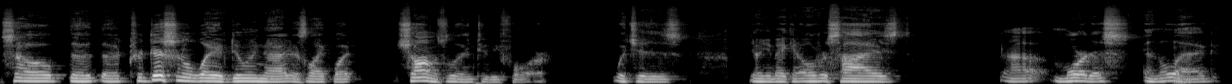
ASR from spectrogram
So the the traditional way of doing that is like what Sean was alluding to before, which is you know you make an oversized uh, mortise in the leg,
